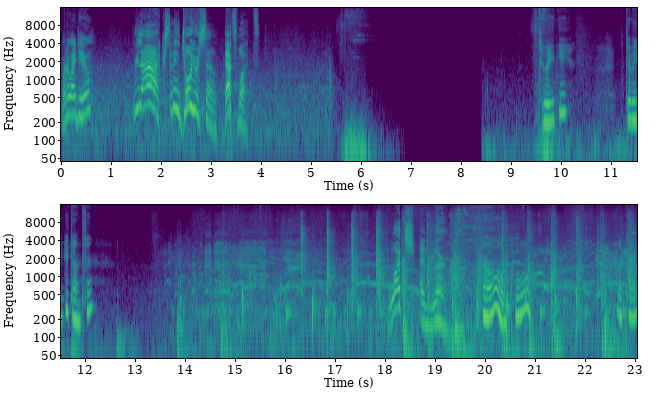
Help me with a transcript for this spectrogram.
What do I do? Relax and enjoy yourself. That's what. Do we be? Do we be dancing? Watch and learn. Oh, cool. Okay.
